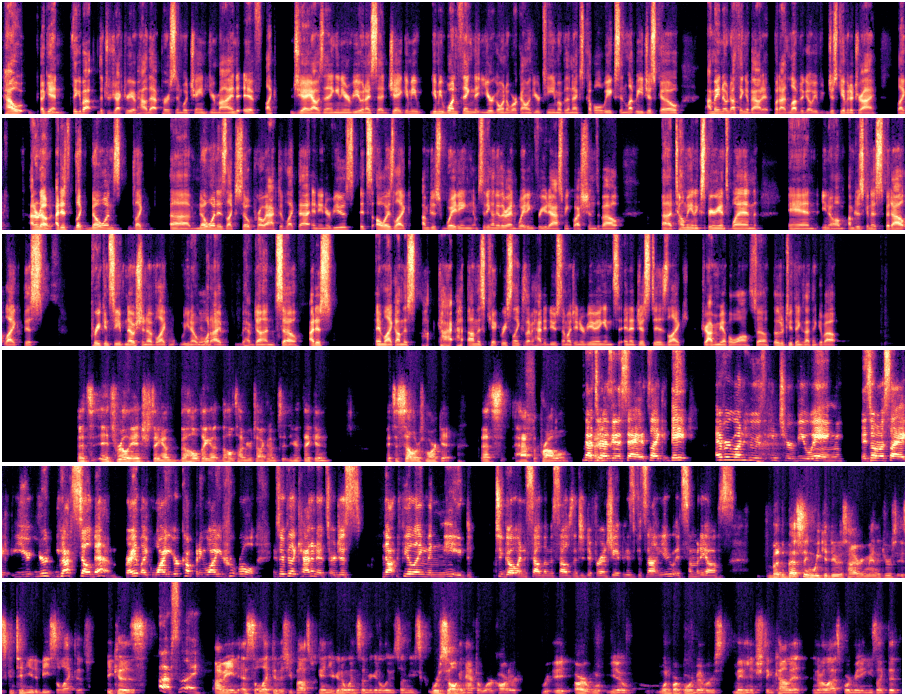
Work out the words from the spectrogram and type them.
how again, think about the trajectory of how that person would change your mind if like Jay, I was ending an interview and I said, Jay, give me give me one thing that you're going to work on with your team over the next couple of weeks and let me just go. I may know nothing about it, but I'd love to go just give it a try. Like, I don't know. I just like no one's like uh, no one is like so proactive like that in interviews. It's always like I'm just waiting. I'm sitting on the other end, waiting for you to ask me questions about, uh, tell me an experience when, and you know, I'm, I'm just gonna spit out like this preconceived notion of like you know yeah. what I have done. So I just am like on this on this kick recently because I've had to do so much interviewing and and it just is like driving me up a wall. So those are two things I think about. It's it's really interesting. I'm the whole thing the whole time you're talking, I'm sitting here thinking it's a seller's market. That's half the problem. That's right? what I was gonna say. It's like they everyone who's interviewing it's almost like you you're you have to sell them, right? Like why your company, why your role. And so I feel like candidates are just not feeling the need to go and sell themselves and to differentiate because if it's not you, it's somebody else. But the best thing we can do as hiring managers is continue to be selective because oh, absolutely. I mean, as selective as you possibly can. You're going to win some, you're going to lose some. We're just all going to have to work harder it, our you know one of our board members made an interesting comment in our last board meeting. He's like the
